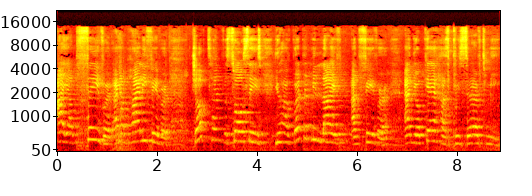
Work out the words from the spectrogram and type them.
I am favored. I am highly favored. Job 10 verse 12 says, You have granted me life and favor, and your care has preserved me.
